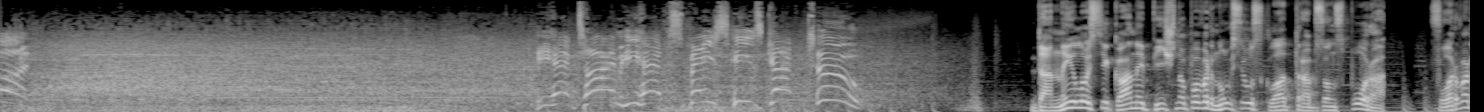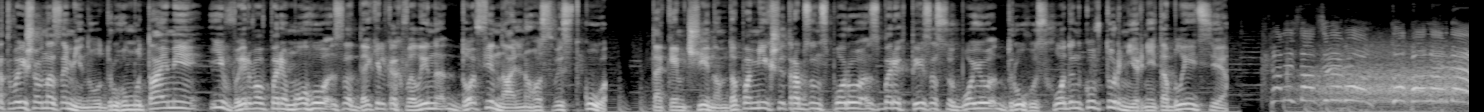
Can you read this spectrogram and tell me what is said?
He had time, he had space, he's got two! Данило Сікан епічно повернувся у склад Трабзонспора. Форвард вийшов на заміну у другому таймі і вирвав перемогу за декілька хвилин до фінального свистку. Таким чином, допомігши Трабзонспору зберегти за собою другу сходинку в турнірній таблиці. Kaleci ve gol toparlarda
